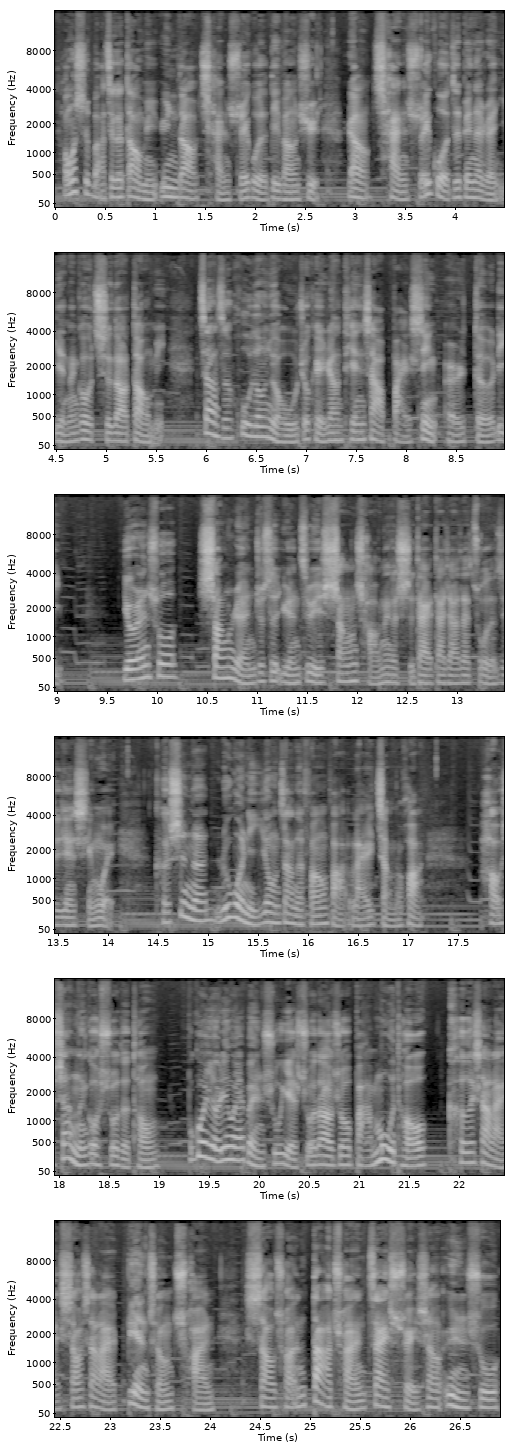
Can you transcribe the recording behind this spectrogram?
同时把这个稻米运到产水果的地方去，让产水果这边的人也能够吃到稻米。这样子互通有无，就可以让天下百姓而得利。有人说，商人就是源自于商朝那个时代大家在做的这件行为。可是呢，如果你用这样的方法来讲的话，好像能够说得通。不过有另外一本书也说到，说把木头磕下来、削下来变成船，小船、大船在水上运输，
